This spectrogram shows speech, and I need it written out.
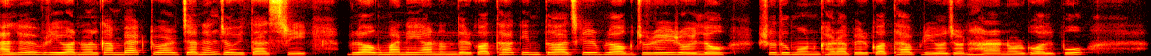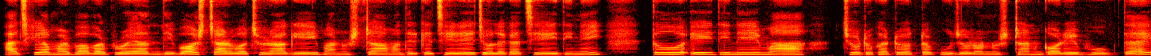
Hello everyone, welcome back to our channel Joyitashree blog মানেই আনন্দের কথা, কিন্তু আজকের ব্লগ জুড়েই রইল শুধু মন খারাপের কথা, প্রিয়জন হারানোর গল্প। আজকে আমার বাবার প্রয়াণ দিবস, চার বছর আগে এই মানুষটা আমাদেরকে ছেড়ে চলে গেছে এই দিনেই। তো এই দিনে মা ছোটোখাটো একটা পুজোর অনুষ্ঠান করে, ভোগ দেয়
